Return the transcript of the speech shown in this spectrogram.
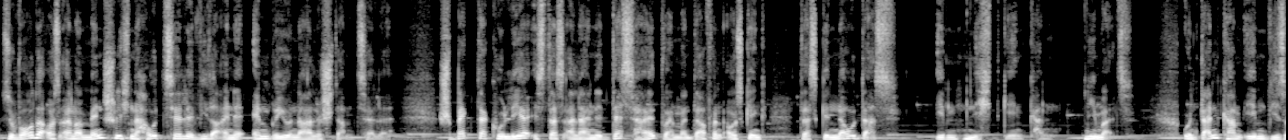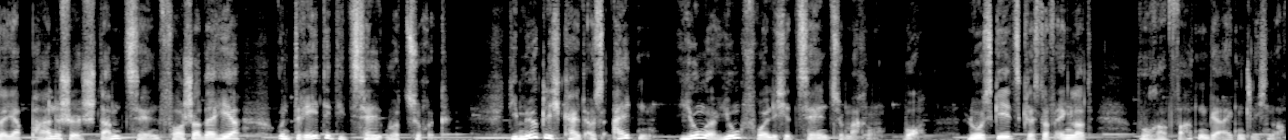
So wurde aus einer menschlichen Hautzelle wieder eine embryonale Stammzelle. Spektakulär ist das alleine deshalb, weil man davon ausging, dass genau das eben nicht gehen kann. Niemals. Und dann kam eben dieser japanische Stammzellenforscher daher und drehte die Zelluhr zurück. Die Möglichkeit aus alten, junge, jungfräuliche Zellen zu machen. Boah, los geht's, Christoph Englert. Worauf warten wir eigentlich noch?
